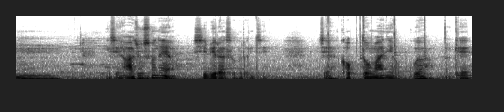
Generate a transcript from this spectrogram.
음, 이제 아주 순해요. 10이라서 그런지. 이제 겁도 많이 없고요. 이렇게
